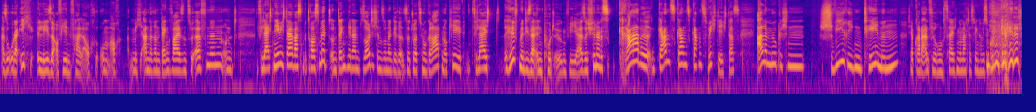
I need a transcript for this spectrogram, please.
also oder ich lese auf jeden Fall auch, um auch mich anderen Denkweisen zu öffnen und vielleicht nehme ich da was draus mit und denke mir dann, sollte ich in so eine Situation geraten, okay, vielleicht hilft mir dieser Input irgendwie. Also ich finde das gerade ganz, ganz, ganz wichtig, dass alle möglichen schwierigen Themen, ich habe gerade Anführungszeichen gemacht, deswegen habe ich so gut geredet,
